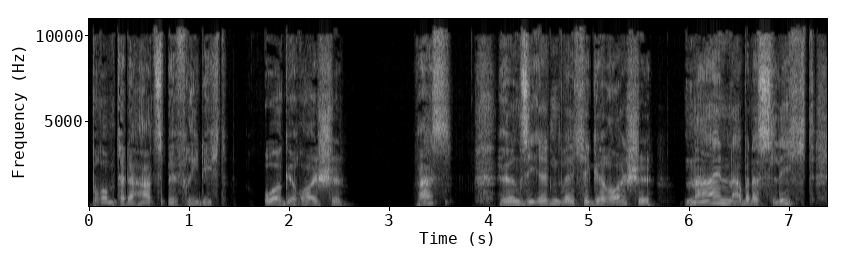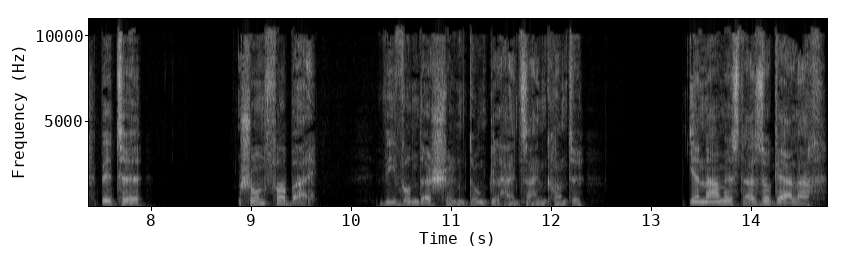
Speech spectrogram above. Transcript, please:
brummte der Arzt befriedigt. Ohrgeräusche? Was? Hören Sie irgendwelche Geräusche? Nein, aber das Licht, bitte. Schon vorbei. Wie wunderschön Dunkelheit sein konnte. Ihr Name ist also Gerlach.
